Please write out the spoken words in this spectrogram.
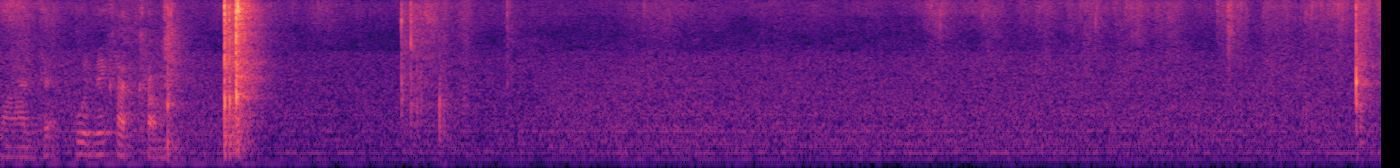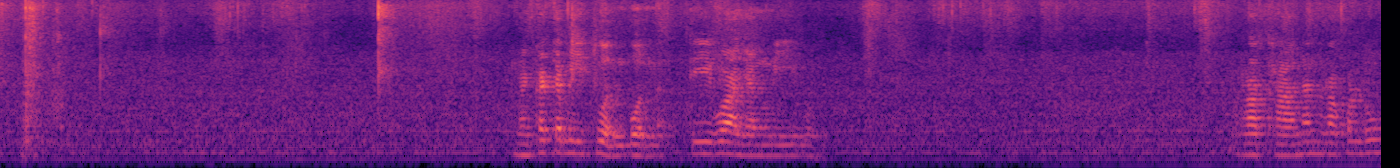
มาจะพูดไม่ขาดคำ มันก็จะมีส่วนบนที่ว่ายังมีอยู่ราคานั้นเราก็รู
